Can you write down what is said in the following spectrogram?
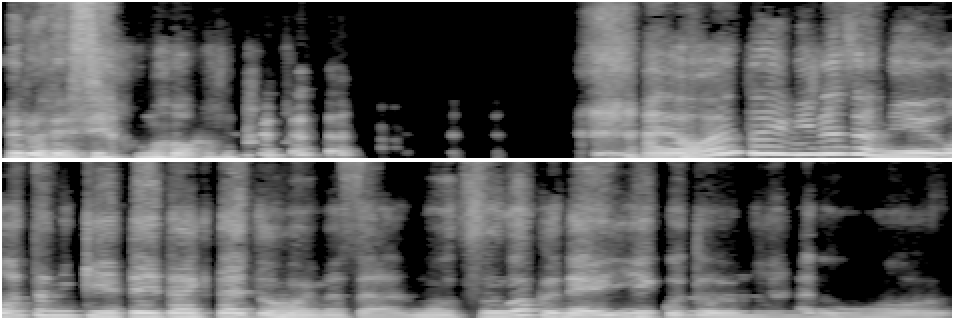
プロですよ、もう。あの、本当に皆さんに本当に聞いていただきたいと思います。あもうすごくね、いいことを、あの、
